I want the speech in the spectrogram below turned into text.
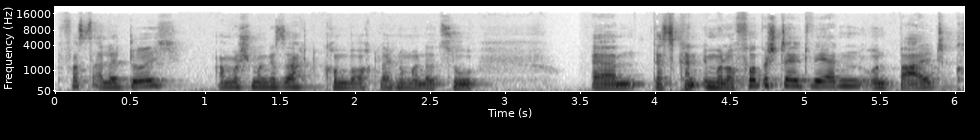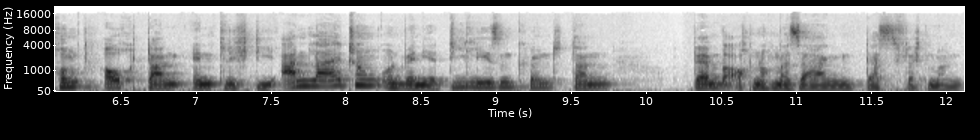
fast alle durch, haben wir schon mal gesagt, kommen wir auch gleich nochmal dazu. Ähm, das kann immer noch vorbestellt werden und bald kommt auch dann endlich die Anleitung und wenn ihr die lesen könnt, dann werden wir auch nochmal sagen, dass es vielleicht mal ein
